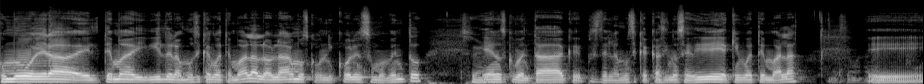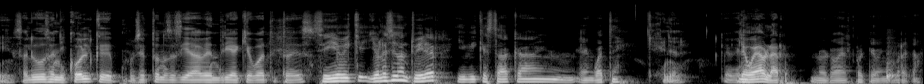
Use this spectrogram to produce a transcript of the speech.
cómo era el tema de vivir de la música en Guatemala. Lo hablábamos con Nicole en su momento. Ella nos comentaba que pues, de la música casi no se vive aquí en Guatemala. Eh, saludos a Nicole, que por cierto no sé si ya vendría aquí a Guate vez. Sí, yo vi que yo le sigo en Twitter y vi que está acá en, en Guate. Qué genial. Le voy a hablar, no lo voy a ver porque vengo por acá.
